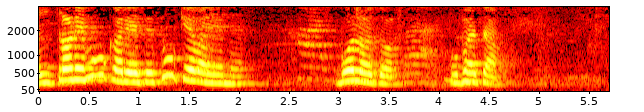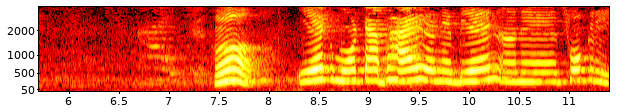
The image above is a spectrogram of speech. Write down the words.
એ ત્રણે શું કરે છે? શું કહેવાય એને? બોલો તો. ઊભા થાવ. હા, એક મોટા ભાઈ અને બેન અને છોકરી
